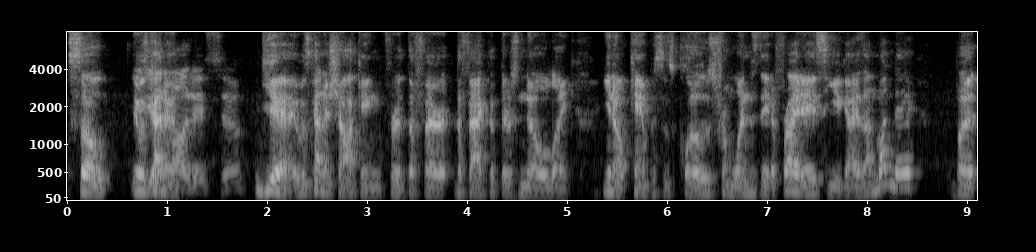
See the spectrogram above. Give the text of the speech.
So it was kind of holidays too. yeah, it was kind of shocking for the fair the fact that there's no like you know campuses closed from Wednesday to Friday. See you guys on Monday, but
